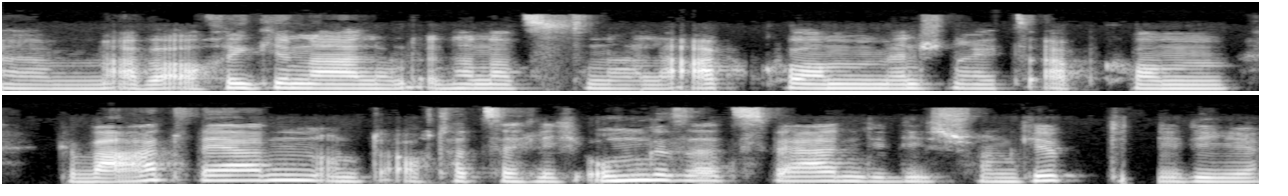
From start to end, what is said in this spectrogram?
ähm, aber auch regionale und internationale Abkommen, Menschenrechtsabkommen gewahrt werden und auch tatsächlich umgesetzt werden, die dies schon gibt, die die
